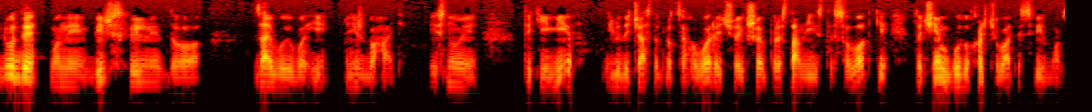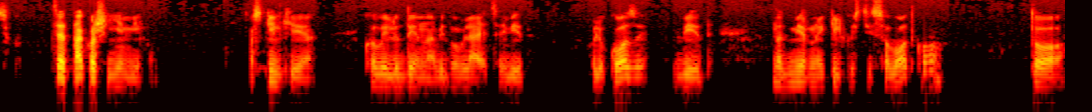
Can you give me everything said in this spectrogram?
люди вони більш схильні до зайвої ваги, ніж багаті. Існує такий міф, і люди часто про це говорять, що якщо я перестану їсти солодкі, то чим буду харчувати свій мозок. Це також є міфом, оскільки коли людина відмовляється від глюкози, від надмірної кількості солодкого, то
